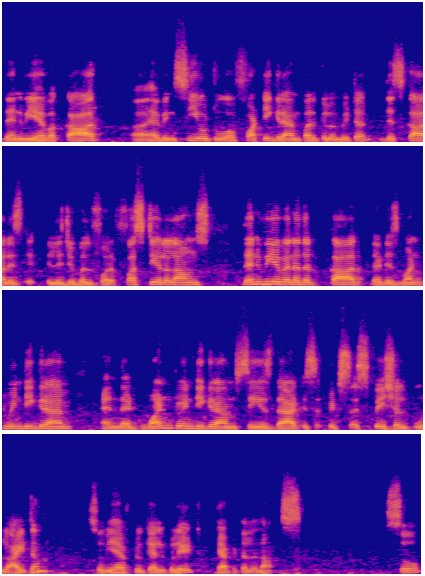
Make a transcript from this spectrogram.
Then we have a car uh, having CO2 of 40 gram per kilometer. This car is eligible for first year allowance. Then we have another car that is 120 gram and that 120 gram says that it's a special pool item. So we have to calculate capital allowance. So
